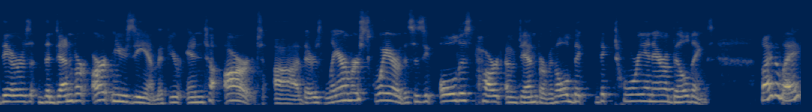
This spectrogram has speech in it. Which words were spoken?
There's the Denver Art Museum if you're into art. Uh, there's Larimer Square. This is the oldest part of Denver with old Victorian era buildings. By the way,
